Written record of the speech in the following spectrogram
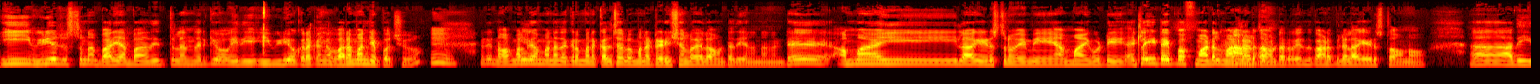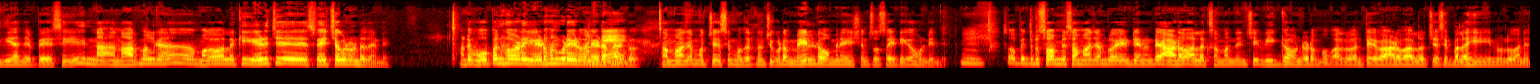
ఈ వీడియో చూస్తున్న భార్య బాధితులందరికీ ఓ ఇది ఈ వీడియో ఒక రకంగా వరం అని చెప్పొచ్చు అంటే నార్మల్గా మన దగ్గర మన కల్చర్లో మన ట్రెడిషన్లో ఎలా ఉంటుంది అని అంటే అమ్మాయి లాగా ఏడుస్తున్నావేమి అమ్మాయి కొట్టి ఇట్లా ఈ టైప్ ఆఫ్ మాటలు మాట్లాడుతూ ఉంటారు. ఎందుకు ఆడపిల్లలాగా ఏడుస్తా ఉన్నావు? అది ఇది అని చెప్పేసి నా నార్మల్గా మగవాళ్ళకి ఏడిచే స్వేచ్ఛ కూడా ఉండదండి. అంటే ఓపెన్గా వాడు ఏడవని కూడా ఏడవలేడు అన్నట్టు. సమాజం వచ్చేసి మొదటి నుంచి కూడా మేల్ డామినేషన్ సొసైటీగా ఉండింది. సో పితృస్వామ్య సమాజంలో ఏంటి అని అంటే ఆడవాళ్ళకి సంబంధించి వీక్గా ఉండడము వాళ్ళు అంటే ఆడవాళ్ళు వచ్చేసి బలహీనులు అనే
